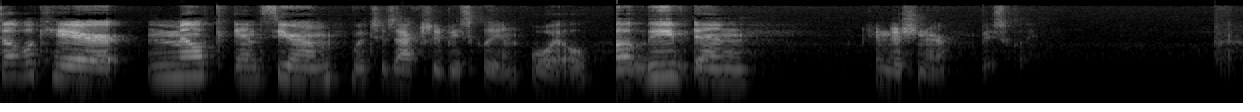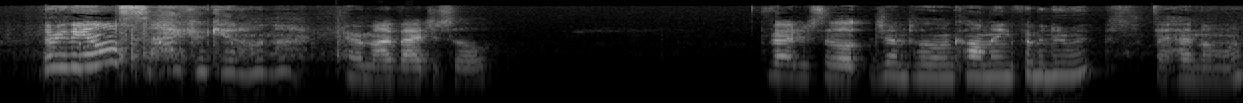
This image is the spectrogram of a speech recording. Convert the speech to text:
Double Care Milk and Serum, which is actually basically an oil. Uh, Leave-in conditioner, basically. Everything else I could get online. Here are my Vagisil. Vagisil Gentle and Calming Feminine Wipes. I had no more.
